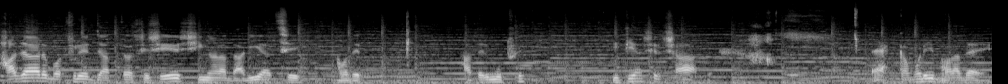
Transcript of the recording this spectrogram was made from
হাজার বছরের যাত্রা শেষে সিঙ্গারা দাঁড়িয়ে আছে আমাদের হাতের মুঠে ইতিহাসের স্বাদ এক কামড়েই ধরা দেয়।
